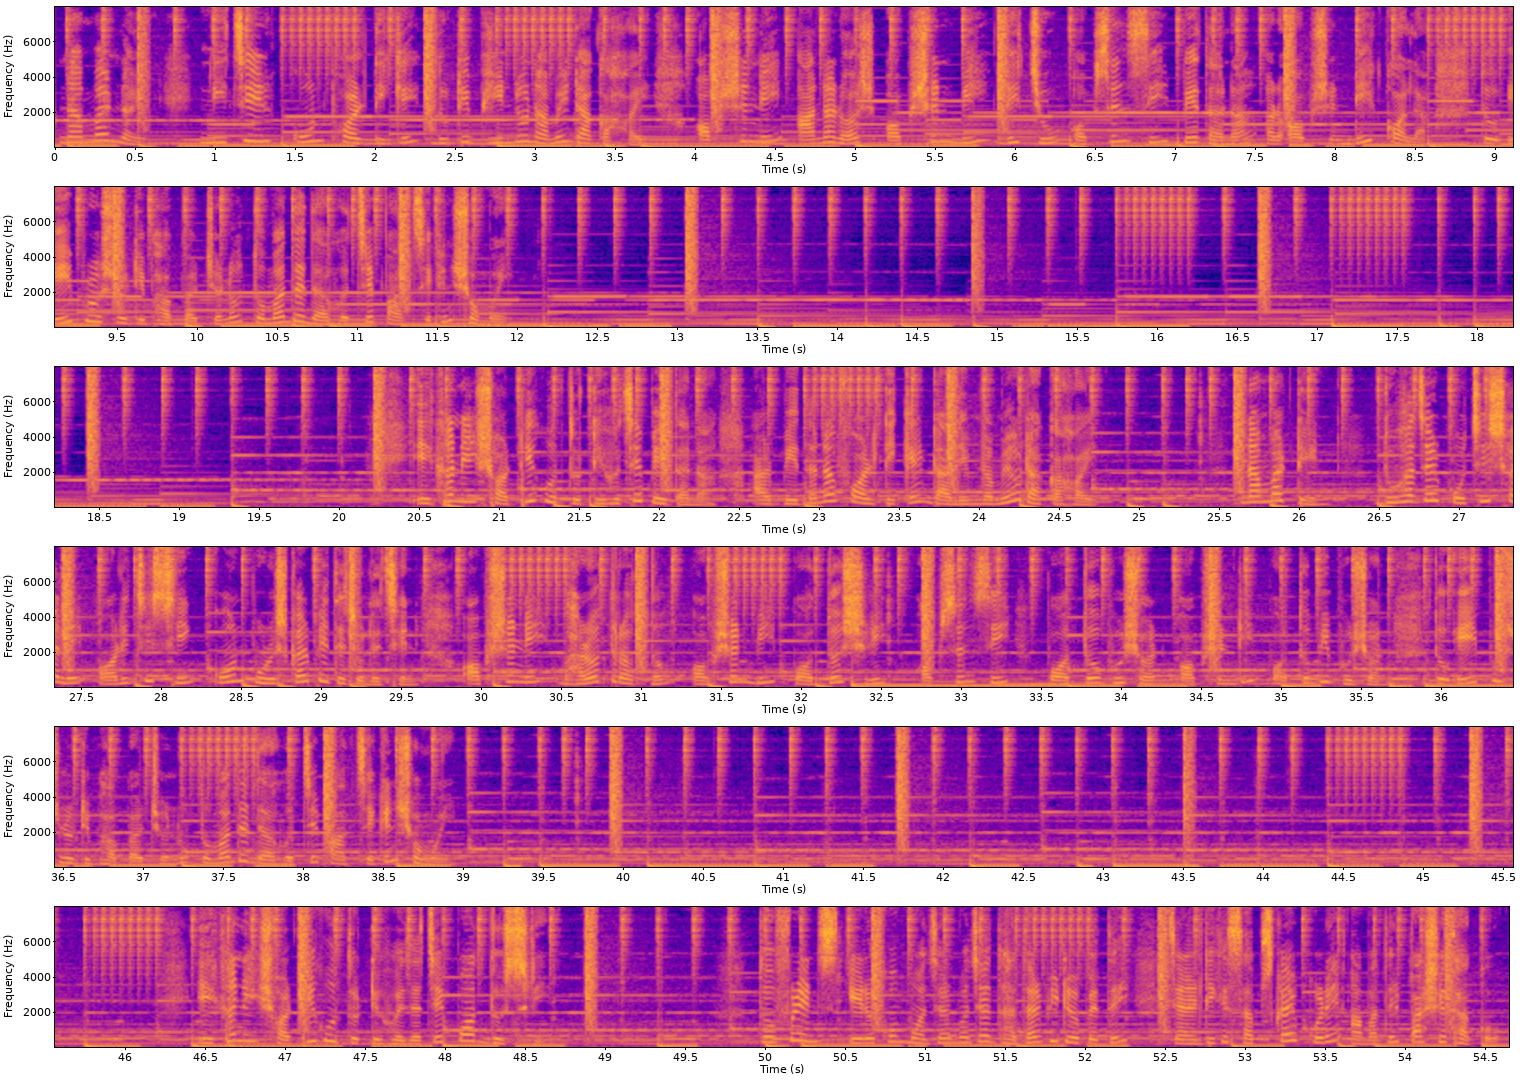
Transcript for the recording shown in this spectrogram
নাম্বার নাইন নিচের কোন ফলটিকে দুটি ভিন্ন নামে ডাকা হয়? অপশন এ, আনারস, অপশন বি, লিচু, অপশন সি, বেদানা, আর অপশন ডি, কলা। তো এই প্রশ্নটি ভাববার জন্য তোমাদের দেওয়া হচ্ছে পাঁচ সেকেন্ড সময়। এখানে সঠিক উত্তরটি হচ্ছে বেদানা, আর বেদানা ফলটিকে ডালিম নামেও ডাকা হয়। নাম্বার টেন দু হাজার পঁচিশ সালে অরিজিৎ সিং কোন পুরস্কার পেতে চলেছেন? Option A Bharat Ratna option B, Padma Shri, option C, Padma Bhushan, option D, Padma Vibhushan. তো এই প্রশ্নটি ভাববার জন্য তোমাদের দেওয়া হচ্ছে পাঁচ সেকেন্ড সময়। এখানে সঠিক উত্তরটি হয়ে যাচ্ছে পদ্মশ্রী। তো ফ্রেন্ডস এরকম মজার মজার ধাঁধার ভিডিও পেতে চ্যানেলটিকে সাবস্ক্রাইব করে আমাদের পাশে থাকো।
